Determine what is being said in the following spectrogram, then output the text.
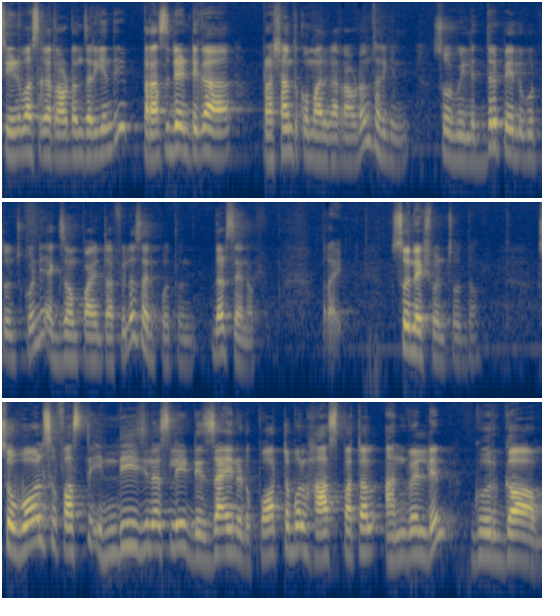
శ్రీనివాస్ గారు రావడం జరిగింది ప్రెసిడెంట్గా ప్రశాంత్ కుమార్ గారు రావడం జరిగింది. సో వీళ్ళిద్దరు పేర్లు గుర్తుంచుకోండి ఎగ్జామ్ పాయింట్ ఆఫ్ వ్యూలో సరిపోతుంది. That's enough right so next one చూద్దాం. So world's first indigenously designed portable hospital unveiled in Gurgaon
